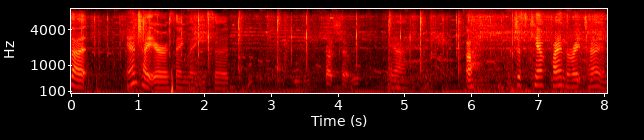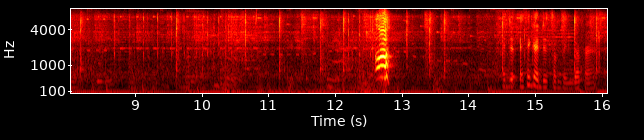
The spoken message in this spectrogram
That anti-air thing that you said. Yeah. Ugh, just can't find the right time. Ah! I, did, I think I did something different.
